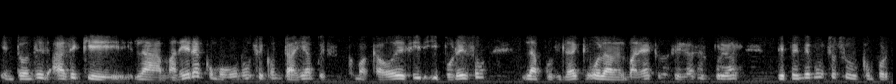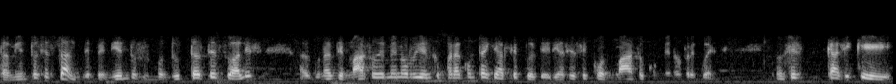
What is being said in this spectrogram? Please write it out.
entonces hace que la manera como uno se contagia, pues como acabo de decir, y por eso la posibilidad o la manera que uno se debe hacer pruebas depende mucho de su comportamiento sexual, dependiendo de sus conductas sexuales, algunas de más o de menos riesgo para contagiarse, pues debería hacerse con más o con menos frecuencia. Entonces, casi que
